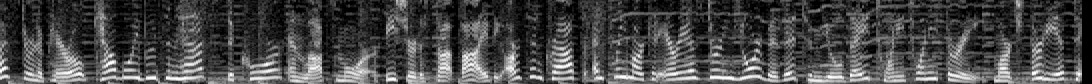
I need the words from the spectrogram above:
Western apparel, cowboy boots and hats, decor, and lots more. Be sure to stop by the arts and crafts and flea market areas during your visit to Mule Day 2023, March 30th to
